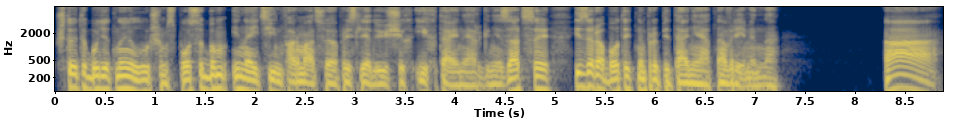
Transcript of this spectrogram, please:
что это будет наилучшим способом и найти информацию о преследующих их тайной организации и заработать на пропитание одновременно. «А,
